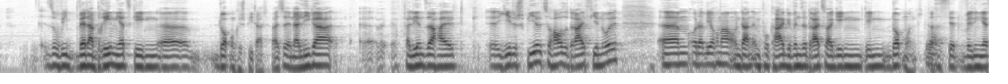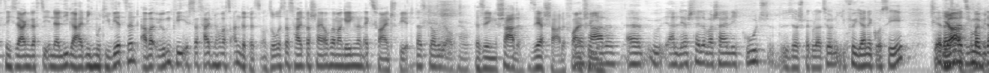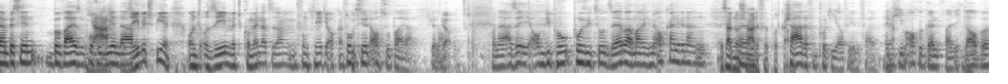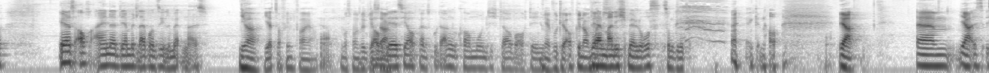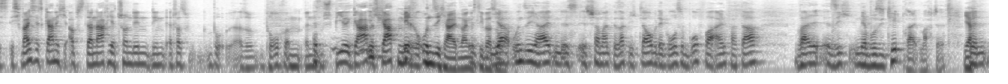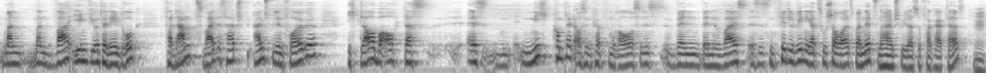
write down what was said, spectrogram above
so wie Werder Bremen jetzt gegen äh, Dortmund gespielt hat. Weißt du, in der Liga äh, verlieren sie halt äh, jedes Spiel zu Hause 3-4-0 ähm, oder wie auch immer und dann im Pokal gewinnen sie 3-2 gegen, gegen Dortmund. Das ist jetzt, will Ihnen jetzt nicht sagen, dass die in der Liga halt nicht motiviert sind, aber irgendwie ist das halt noch was anderes. Und so ist das halt wahrscheinlich auch, wenn man gegen seinen Ex-Verein spielt. Das glaube ich auch, ja. Deswegen schade, sehr schade. Vor allem Sehr für ihn. schade. Äh, an der Stelle wahrscheinlich gut, das ist ja Spekulation, für Yannick Ossé, der dann Ja. halt sich mal wieder ein bisschen beweisen, profilieren ja, darf. Ose wird spielen. Und Ose mit Commander zusammen funktioniert ja auch ganz Funktioniert auch super, ja. Genau. Ja. Von daher, also um die po Position selber mache ich mir auch keine Gedanken. Ist halt nur Ähm, schade für Puttkammer. Schade für Putti auf jeden Fall. Hätte ich ihm auch gegönnt, weil ich glaube, er ist auch einer, der mit Leib und Seele Mettner ist. Ja, jetzt auf jeden Fall, ja. Ja. Muss man Ich wirklich glaube, sagen. der ist ja auch ganz gut angekommen und ich glaube auch den ja, wurde ja aufgenommen. werden wir nicht mehr los, zum Glück. genau. Ja. Ähm, ja, es, es, ich weiß jetzt gar nicht, ob es danach jetzt schon den, den etwas also Bruch im, im Es- Spiel gab. es ich- gab mehrere Unsicherheiten, sagen wir es lieber so. Ja, Unsicherheiten ist, ist charmant gesagt. Ich glaube, der große Bruch war einfach da, weil sich Nervosität breit machte. Ja. Denn man, man war irgendwie unter den Druck, verdammt, zweites Heimspiel in Folge. Ich glaube auch, dass es nicht komplett aus den Köpfen raus ist, wenn, wenn du weißt, es ist ein Viertel weniger Zuschauer als beim letzten Heimspiel, das du verkackt hast. Äh, Hm.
